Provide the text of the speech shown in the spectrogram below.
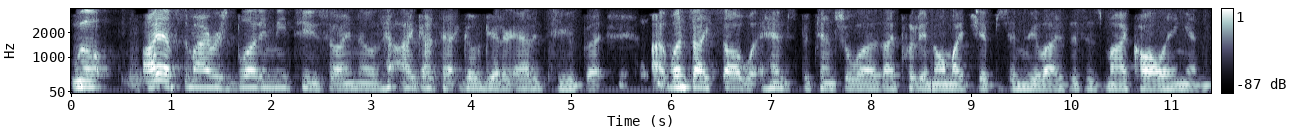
Well, I have some Irish blood in me too, so I know that I got that go-getter attitude. But uh, once I saw what hemp's potential was, I put in all my chips and realized this is my calling. And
